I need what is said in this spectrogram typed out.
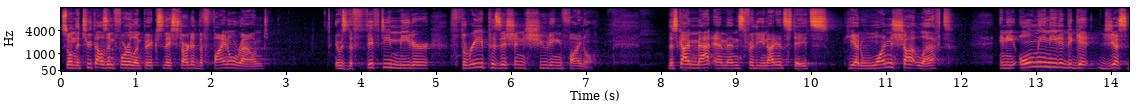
So in the 2004 Olympics, they started the final round. It was the 50 meter, three position shooting final. This guy, Matt Emmons, for the United States, he had one shot left, and he only needed to get just,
